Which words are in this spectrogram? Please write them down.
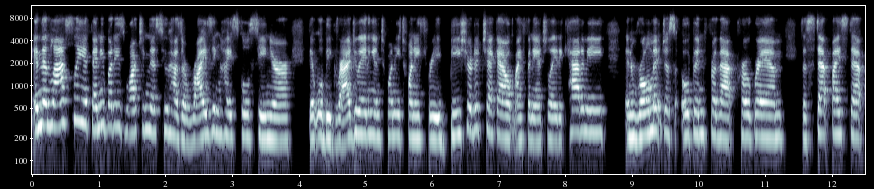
And then lastly, if anybody's watching this who has a rising high school senior that will be graduating in 2023, be sure to check out my Financial Aid Academy. Enrollment just opened for that program. It's a step-by-step -step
